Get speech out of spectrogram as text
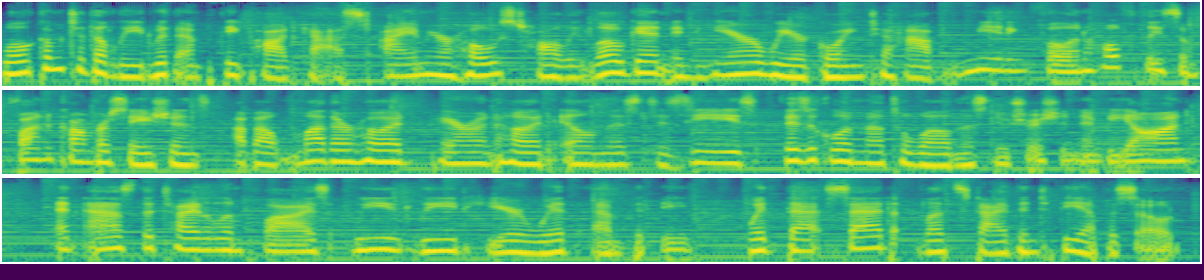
Welcome to the Lead with Empathy podcast. I am your host, Holly Logan, and here we are going to have meaningful and hopefully some fun conversations about motherhood, parenthood, illness, disease, physical and mental wellness, nutrition, and beyond. And as the title implies, we lead here with empathy. With that said, let's dive into the episode.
